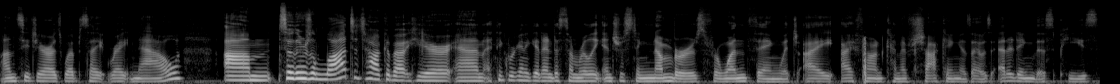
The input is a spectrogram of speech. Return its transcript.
on CJR's website right now. Um, so there's a lot to talk about here, and I think we're going to get into some really interesting numbers for one thing, which I, I found kind of shocking as I was editing this piece.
